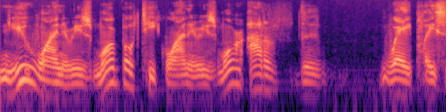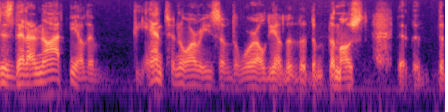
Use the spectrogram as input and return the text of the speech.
new wineries, more boutique wineries, more out of the way places that are not you know the the Antinoris of the world, you know, the, the, the most, the, the,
